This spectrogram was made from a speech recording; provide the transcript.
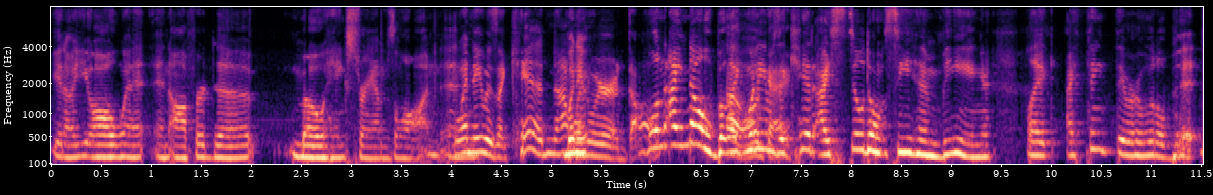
You know, you all went and offered to mow Hank Stram's lawn. And when he was a kid, not when when, he- we were adults. well, I know, but like Oh, when he was a kid, I still don't see him being like. I think they were a little bit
